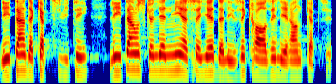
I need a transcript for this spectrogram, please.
les temps de captivité, les temps où l'ennemi essayait de les écraser, les rendre captifs.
